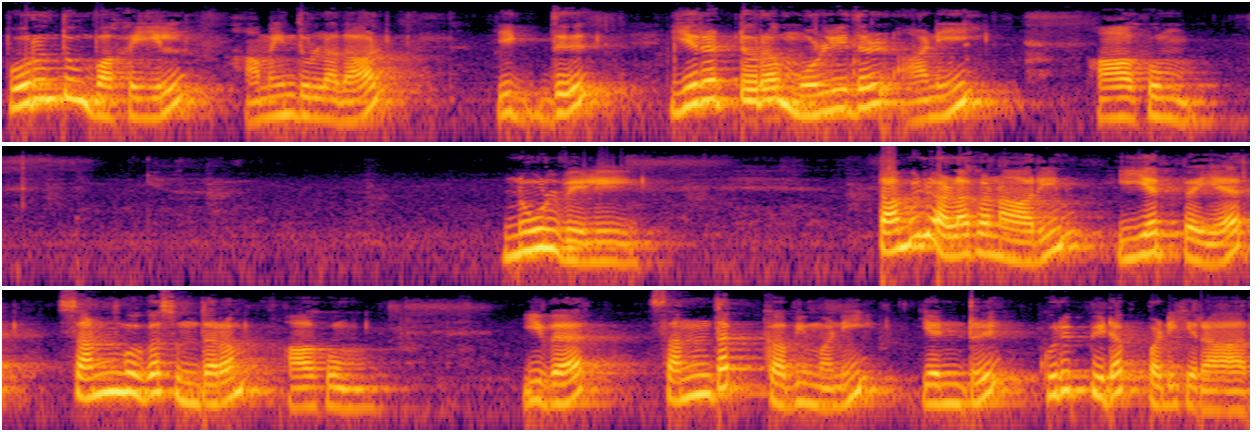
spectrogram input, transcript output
பொருந்தும் வகையில் அமைந்துள்ளதால் இஃது இரட்டுற மொழிதல் அணி ஆகும். நூல்வெளி தமிழழகனாரின் இயற்பெயர் சண்முக சுந்தரம் ஆகும். இவர் சந்தக் கவிமணி என்று குறிப்பிடப்படுகிறார்.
